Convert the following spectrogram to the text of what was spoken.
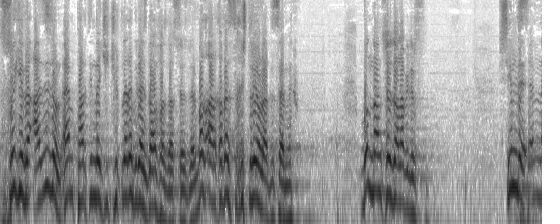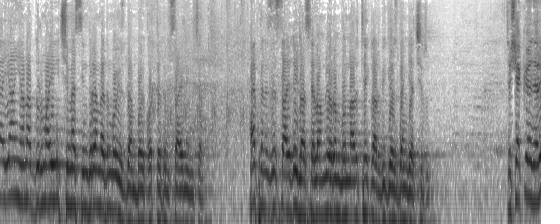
su gibi aziz ol hem partindeki Kürtlere biraz daha fazla söz ver. Bak arkada sıkıştırıyorlardı seni. Bundan söz alabilirsin. Şimdi seninle yan yana durmayı içime sindiremedim o yüzden boykot dedim Sayın İnce. Hepinizi saygıyla selamlıyorum. Bunları tekrar bir gözden geçirin. Teşekkür ederim.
